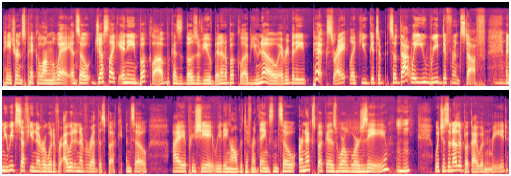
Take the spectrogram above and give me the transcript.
patrons pick along the way. And so just like any book club because those of you who've been in a book club, you know everybody picks, right? Like you get to so that way you read different stuff mm-hmm. and you read stuff you never would have I would have never read this book. And so I appreciate reading all the different things. And so our next book is World War Z, mm-hmm. which is another book I wouldn't read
